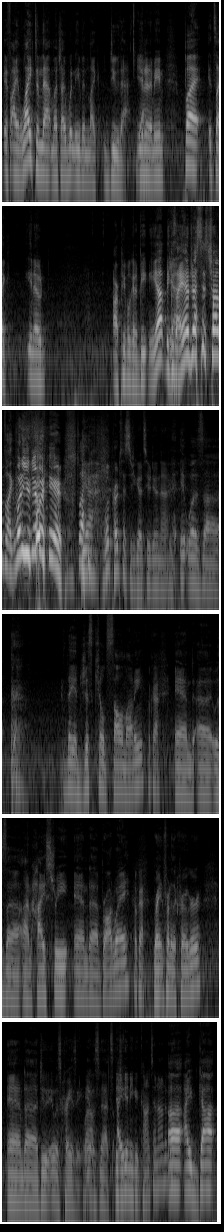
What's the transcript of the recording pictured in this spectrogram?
if I liked him that much, I wouldn't even like do that. You know what I mean? But it's like you know, are people going to beat me up because Yeah. I am dressed as Trump? Like, what are you doing here? Like, yeah. What protest did you go to doing that? it was. Uh, they had just killed Soleimani, Okay. and uh, it was uh, on High Street and uh, Broadway, Okay. right in front of the Kroger. and uh, dude, it was crazy. It was nuts. Did I, you get any good content out of it? uh, I got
